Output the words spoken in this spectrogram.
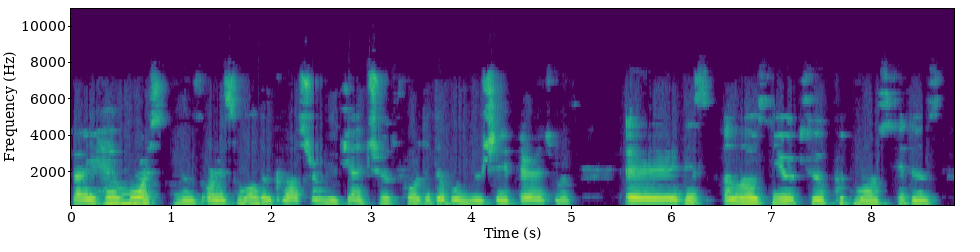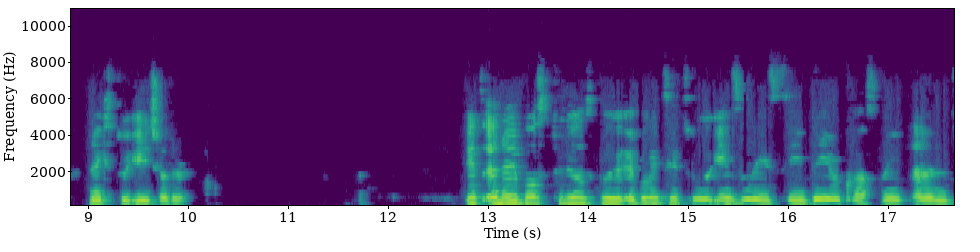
When you have more students or a smaller classroom, you can choose for the W-shape arrangement. Uh, this allows you to put more students next to each other. It enables students the ability to easily see their classmates and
